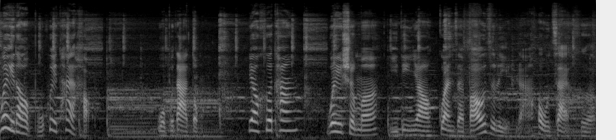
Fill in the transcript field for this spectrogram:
味道不会太好。我不大懂，要喝汤，为什么一定要灌在包子里然后再喝？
